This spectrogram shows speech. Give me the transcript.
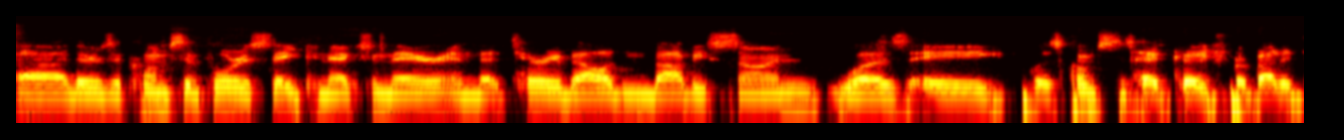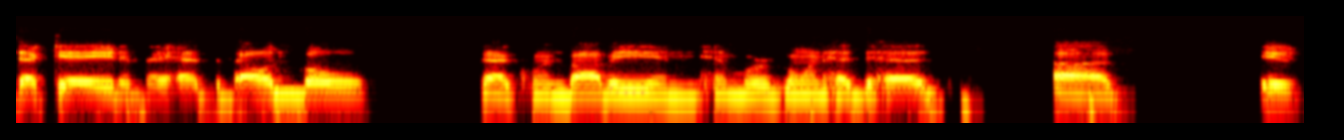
Uh, there's a Clemson Florida State connection there, and that Terry Bowden, Bobby's son, was a was Clemson's head coach for about a decade, and they had the Bowden Bowl back when Bobby and him were going head to head. Uh, it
